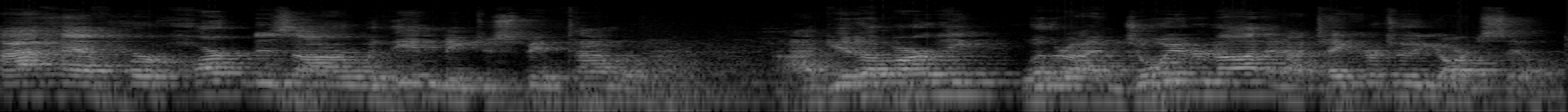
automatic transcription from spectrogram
I have her heart desire within me to spend time with her, I get up early, whether I enjoy it or not, and I take her to a yard sale.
